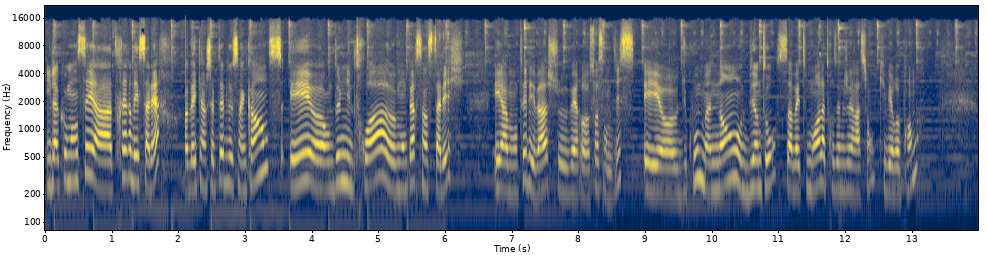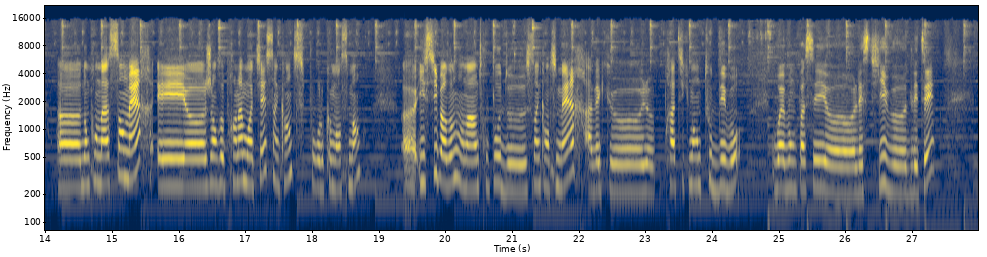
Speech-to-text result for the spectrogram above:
Il a commencé à traire les salaires avec un cheptel de 50 et euh, en 2003, euh, mon père s'est installé et a monté les vaches vers 70. Et du coup, maintenant, bientôt, ça va être moi, la troisième génération, qui vais reprendre. donc on a 100 mères et j'en reprends la moitié, 50 pour le commencement. ici, par exemple, on a un troupeau de 50 mères avec pratiquement toutes des veaux où elles vont passer euh, l'estive euh, de l'été.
